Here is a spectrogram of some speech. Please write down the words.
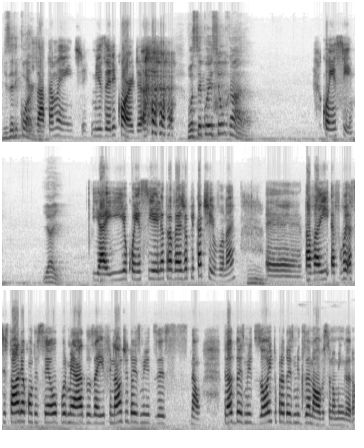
Misericórdia. Exatamente. Misericórdia. Você conheceu um cara? Conheci. E aí? E aí eu conheci ele através de aplicativo, né? Hum. É, tava aí, é, essa história aconteceu por meados aí, final de 2016 não, final de 2018 para 2019, se eu não me engano.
